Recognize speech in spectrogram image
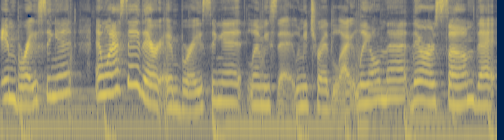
embracing it. And when I say they're embracing it, let me say, let me tread lightly on that. There are some that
